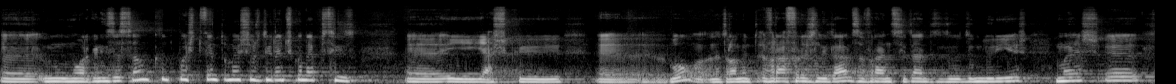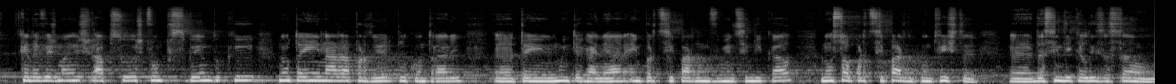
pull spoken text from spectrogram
uh, numa organização que depois defende também os seus direitos quando é preciso. Uh, e acho que, uh, bom, naturalmente haverá fragilidades, haverá necessidade de, de melhorias, mas cada vez mais há pessoas que vão percebendo que não têm nada a perder, pelo contrário, têm muito a ganhar em participar no movimento sindical, não só participar do ponto de vista uh, da sindicalização,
